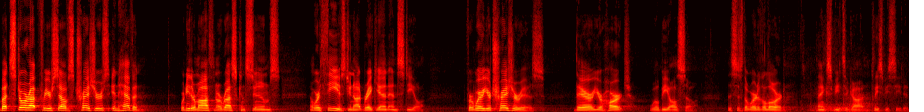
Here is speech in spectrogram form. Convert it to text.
but store up for yourselves treasures in heaven where neither moth nor rust consumes and where thieves do not break in and steal. For where your treasure is, there your heart will be also. This is the word of the Lord. Thanks be to God. Please be seated.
